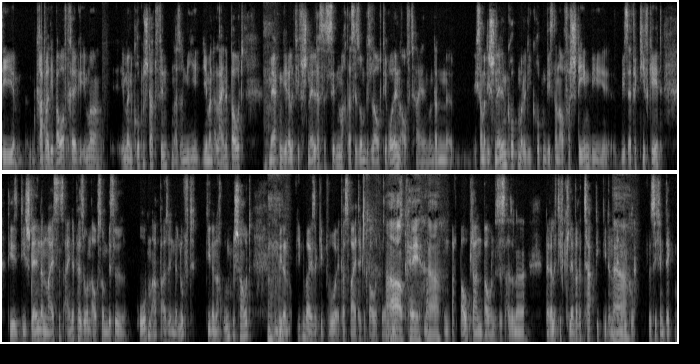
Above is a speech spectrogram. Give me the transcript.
die, gerade weil die Bauaufträge immer, immer in Gruppen stattfinden, also nie jemand alleine baut, mhm. merken die relativ schnell, dass es Sinn macht, dass sie so ein bisschen auch die Rollen aufteilen. Und dann, äh, ich sag mal, die schnellen Gruppen oder die Gruppen, die es dann auch verstehen, wie, wie es effektiv geht, die, die stellen dann meistens eine Person auch so ein bisschen oben ab, also in der Luft, die dann nach unten schaut mhm. und die dann auch Hinweise gibt, wo etwas weitergebaut wird. Ah, okay. Nach, ja. Und nach Bauplan bauen. Das ist also eine, eine relativ clevere Taktik, die dann ja. einige Gruppen für sich entdecken.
